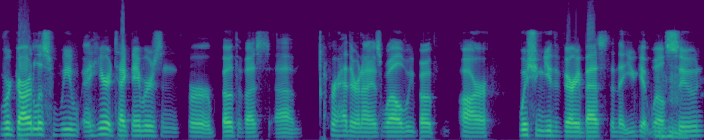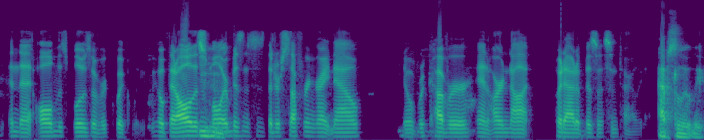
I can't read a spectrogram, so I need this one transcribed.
regardless, we here at Tech Neighbors, and for both of us, um, for Heather and I as well, we both are wishing you the very best and that you get well Mhm. soon and that all this blows over quickly. We hope that all the Mhm. smaller businesses that are suffering right now, you know, recover and are not put out of business entirely. Absolutely.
